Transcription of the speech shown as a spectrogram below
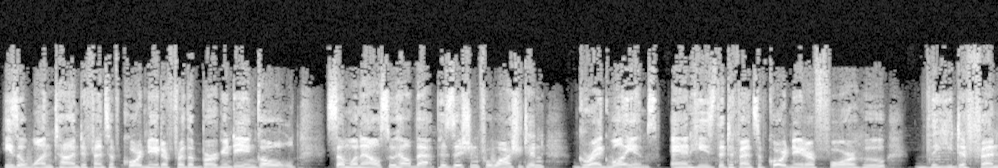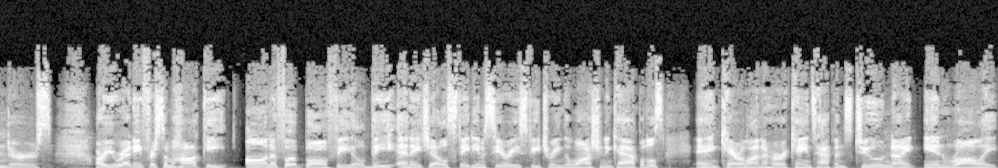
He's a one-time defensive coordinator for the Burgundy and Gold. Someone else who held that position for Washington, Gregg Williams, and he's the defensive coordinator for who? The Defenders. Are you ready for some hockey on a football field? The NHL Stadium Series featuring the Washington Capitals and Carolina Hurricanes happens tonight in Raleigh.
